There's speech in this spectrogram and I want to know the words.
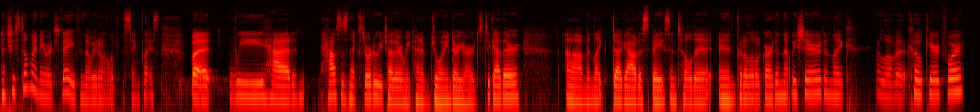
And she's still my neighbor today even though we don't live in the same place. But we had houses next door to each other and we kind of joined our yards together. Um, and like dug out a space and tilled it and put a little garden that we shared and like I love it. co cared for.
